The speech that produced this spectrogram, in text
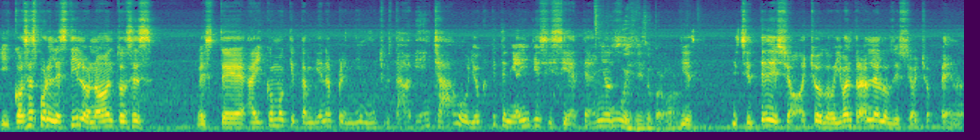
y cosas por el estilo, ¿no? Entonces, este, ahí como que también aprendí mucho, estaba bien chavo, yo creo que tenía ahí 17 años. Uy, sí, súper morro. 17, 18, iba a entrarle a los 18 apenas.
